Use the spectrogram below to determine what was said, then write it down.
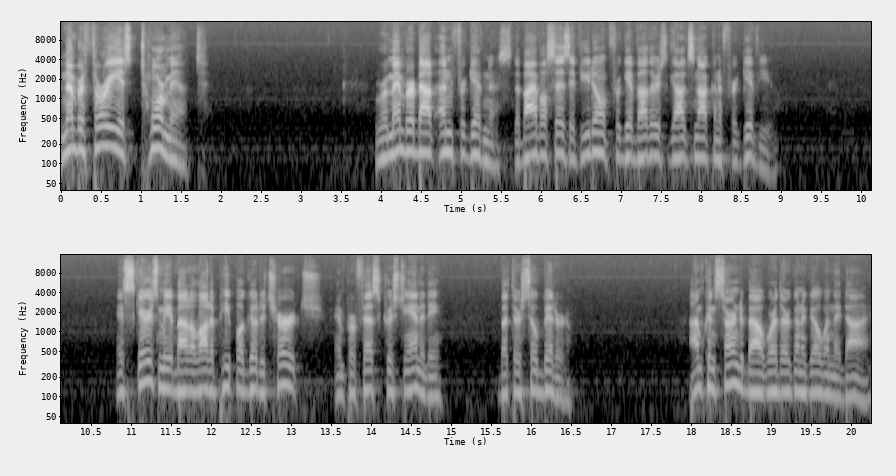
Number three is torment. Remember about unforgiveness. The Bible says if you don't forgive others, God's not going to forgive you. It scares me about a lot of people go to church and profess Christianity, but they're so bitter. I'm concerned about where they're going to go when they die.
